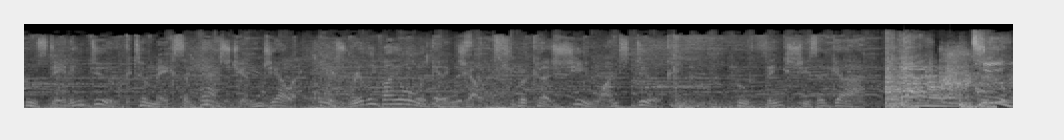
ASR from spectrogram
who's dating Duke, to make Sebastian jealous. Is really Viola getting jealous because she wants Duke, who thinks she's a god? to catch my god.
